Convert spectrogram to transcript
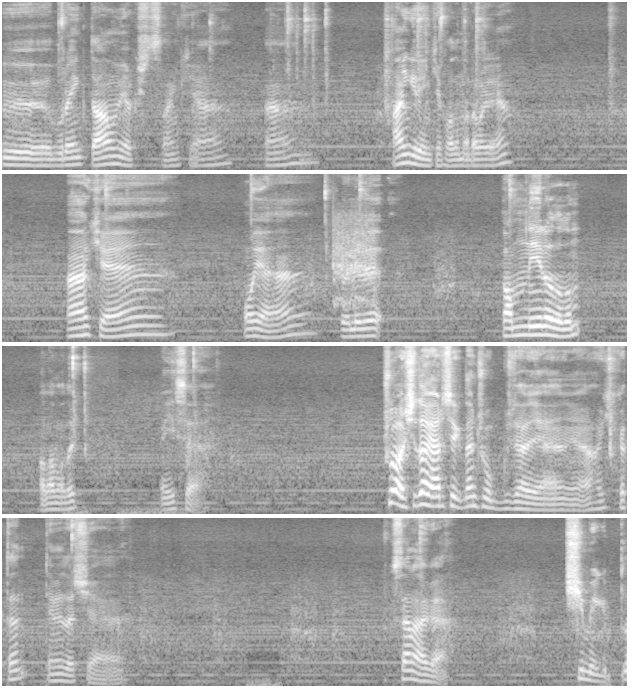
Ee, bu renk daha mı yakıştı sanki ya? Ha. Hangi renk yapalım arabaya? Okey. O ya. Böyle bir thumbnail alalım. Alamadık. Neyse. Şu açı da gerçekten çok güzel yani ya. Hakikaten temiz açı yani. Baksana aga. Şimdi gitti.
